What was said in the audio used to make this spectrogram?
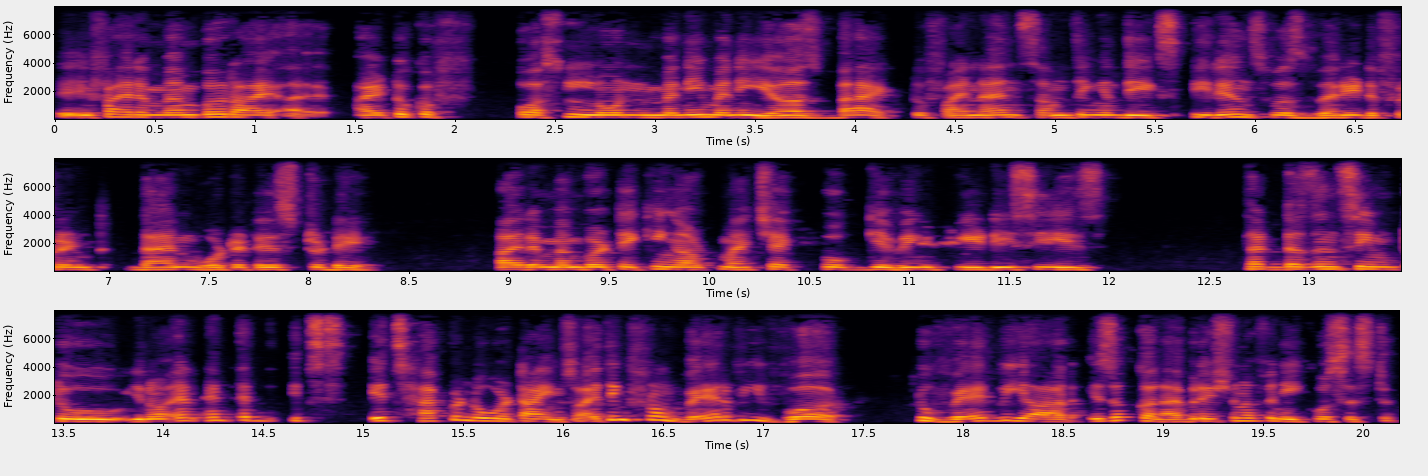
If I remember, I, I, I took a personal loan many, many years back to finance something, and the experience was very different than what it is today. I remember taking out my checkbook, giving PDCs, that doesn't seem to you know and, and, and it's it's happened over time. So i think from where we were to where we are is a collaboration of an ecosystem.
